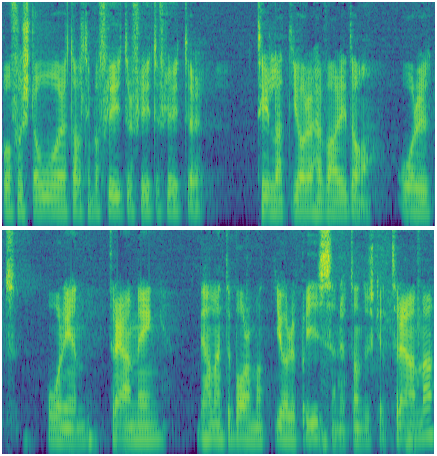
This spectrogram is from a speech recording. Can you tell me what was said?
och första året och allting bara flyter, flyter, flyter till att göra det här varje dag. År ut, år in. Träning. Det handlar inte bara om att göra det på isen utan du ska träna,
